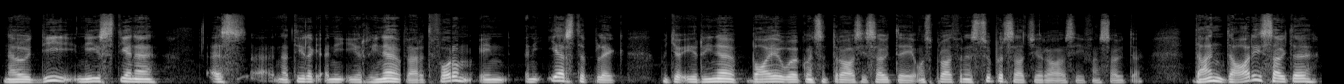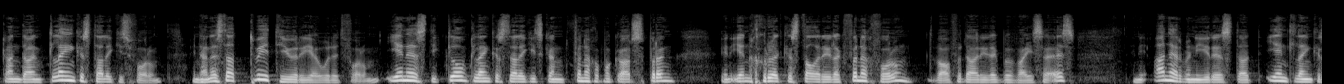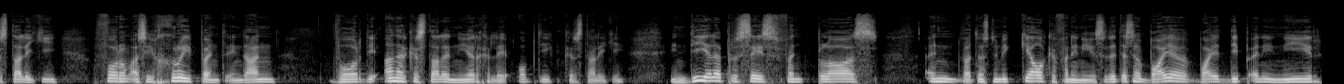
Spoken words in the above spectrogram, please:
Nou die nierstene is uh, natuurlik in die urine wat dit vorm en in die eerste plek met jou urine baie hoë konsentrasie soutte hê. Ons praat van 'n supersaturasie van soutte. Dan daardie soutte kan dan klein kristalletjies vorm. En dan is daar twee teorieë hoe dit vorm. Een is die klomp klein kristalletjies kan vinnig op mekaar spring en een groot kristal redelik vinnig vorm waarvoor daar redelik bewyse is. En die ander manier is dat een klein kristalletjie vorm as die groeipunt en dan word die ander kristalle neergelê op die kristalletjie. En die hele proses vind plaas in wat ons noem die kelke van die nier. So dit is nou baie baie diep in die nier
